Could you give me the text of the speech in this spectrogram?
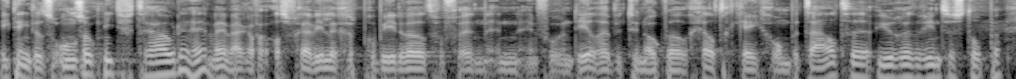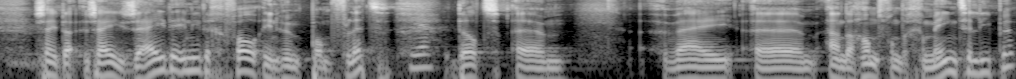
Ik denk dat ze ons ook niet vertrouwden. Hè. Wij waren als vrijwilligers, probeerden we dat. voor- En, en, en voor een deel hebben we toen ook wel geld gekregen om betaald eh, uren erin te stoppen. Zij, da- zij zeiden in ieder geval in hun pamflet Ja. dat ehm, wij ehm, aan de hand van de gemeente liepen.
